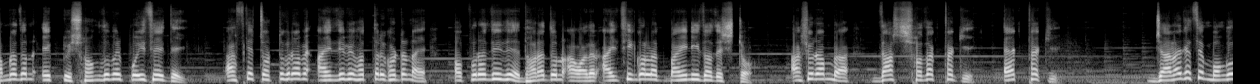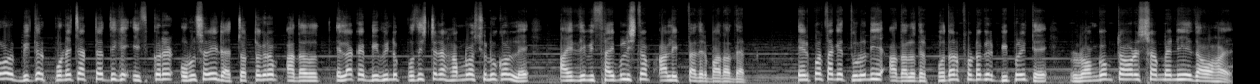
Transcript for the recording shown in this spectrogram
আমরা যেন একটু সংযমের পরিচয় দেই। আজকে চট্টগ্রামে আইনজীবী হত্যার ঘটনায় অপরাধীদের ধরার জন্য আমাদের আইনশৃঙ্খলা বাহিনী যথেষ্ট। আসুন আমরা দাস সজাগ থাকি, এক থাকি। জানা গেছে, মঙ্গলবার বিকেল পৌনে চারটার দিকে ইস্কনের অনুসারীরা চট্টগ্রাম আদালত এলাকায় বিভিন্ন প্রতিষ্ঠানে হামলা শুরু করলে আইনজীবী সাইফুল ইসলাম আলিফ তাদের বাধা দেন। এরপর তাকে তুলে নিয়ে আদালতের প্রধান ফটকের বিপরীতে রঙ্গম টাওয়ারের সামনে নিয়ে যাওয়া হয়।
